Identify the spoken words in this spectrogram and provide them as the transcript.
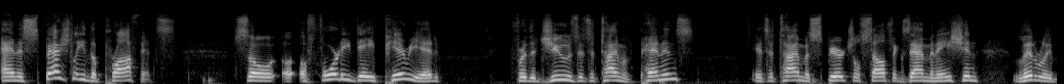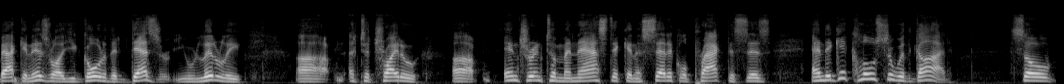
and especially the prophets. So a- a 40 day period for the Jews, it's a time of penance. It's a time of spiritual self examination. Literally, back in Israel, you go to the desert. You literally, uh, to try to uh, enter into monastic and ascetical practices and to get closer with God. So,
